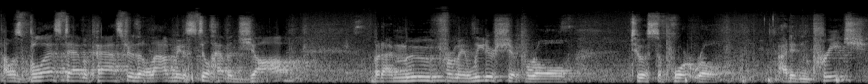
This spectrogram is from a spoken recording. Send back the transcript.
I was blessed to have a pastor that allowed me to still have a job, but I moved from a leadership role to a support role. I didn't preach,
